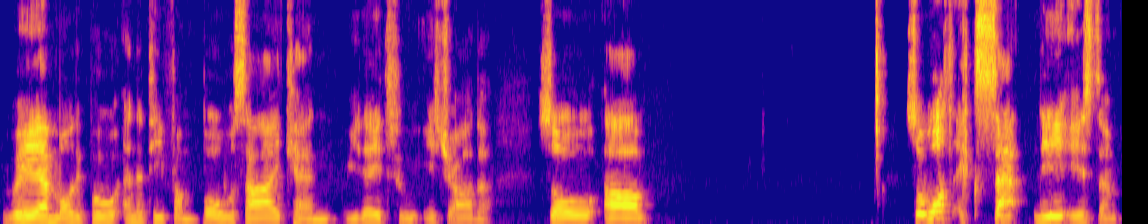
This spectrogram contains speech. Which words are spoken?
where multiple entities from both sides can relate to each other. So um, so what exactly is the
